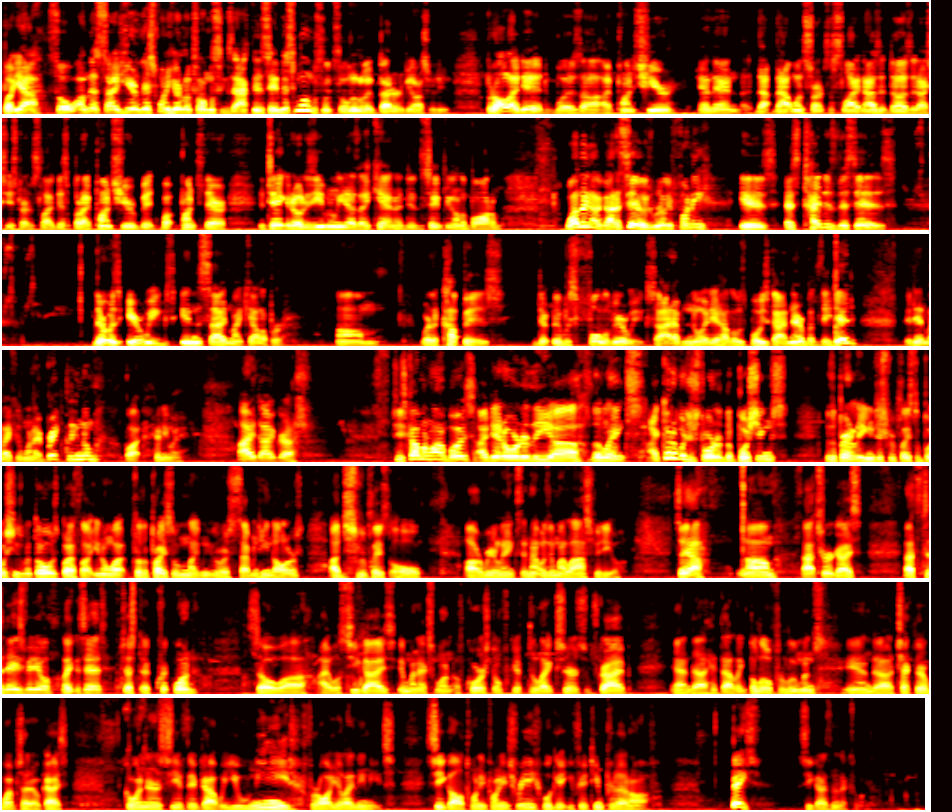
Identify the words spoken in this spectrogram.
But yeah, so on this side here, this one here looks almost exactly the same. This one almost looks a little bit better, to be honest with you. But all I did was uh, I punched here and then that, that one starts to slide. And as it does, it actually starts to slide this, but I punch here, bit punch there to take it out as evenly as I can. I did the same thing on the bottom. One thing I gotta say was really funny is as tight as this is, there was earwigs inside my caliper um, where the cup is. It was full of earwigs. So I have no idea how those boys got in there, but they did. They didn't like it when I brake cleaned them. But anyway, I digress she's coming along, boys. I did order the uh, the links. I could have just ordered the bushings because apparently you can just replace the bushings with those. But I thought, you know what? For the price of them, I think they were seventeen dollars. I just replaced the whole uh, rear links, and that was in my last video. So yeah, um, that's her, guys. That's today's video. Like I said, just a quick one. So uh, I will see you guys in my next one. Of course, don't forget to like, share, subscribe, and uh, hit that link below for Lumens, and uh, check their website out, guys. Go in there and see if they've got what you need for all your lighting needs. Seagull 2023 will get you 15% off. Peace. See you guys in the next one.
